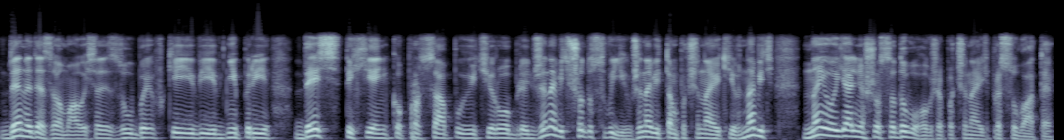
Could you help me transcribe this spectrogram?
де-не-де зламалися зуби в Києві і в Дніпрі, десь тихенько просапують і роблять. Вже навіть щодо своїх, вже навіть там починають і навіть найлояльнішого садового вже починають пресувати.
